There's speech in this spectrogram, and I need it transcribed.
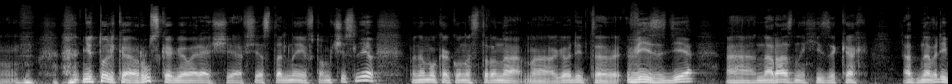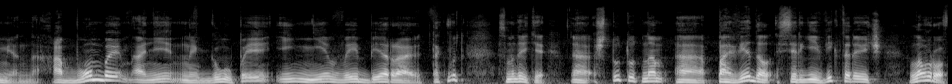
не только русскоговорящие, а все остальные в том числе, потому как у нас страна а, говорит а, везде на разных языках одновременно. А бомбы, они глупые и не выбирают. Так вот, смотрите, что тут нам поведал Сергей Викторович Лавров,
